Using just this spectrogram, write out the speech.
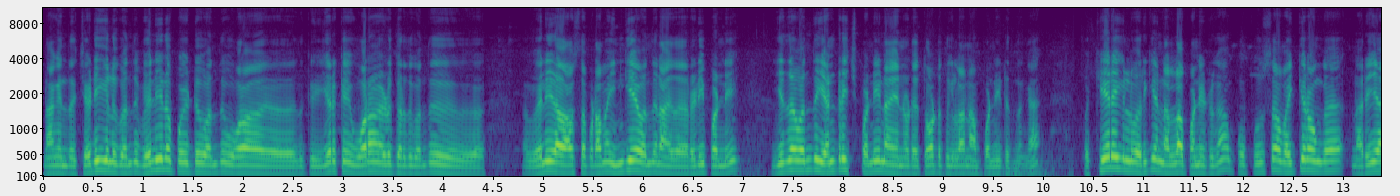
நாங்கள் இந்த செடிகளுக்கு வந்து வெளியில் போயிட்டு வந்து இதுக்கு இயற்கை உரம் எடுக்கிறதுக்கு வந்து வெளியில் அவசப்படாமல் இங்கேயே வந்து நான் இதை ரெடி பண்ணி இதை வந்து என்ரிச் பண்ணி நான் என்னுடைய தோட்டத்துக்கெலாம் நான் பண்ணிட்டு இருந்தேங்க. இப்போ கீரைகள் வரைக்கும் நல்லா பண்ணிகிட்ருக்கோம் இப்போ புதுசாக வைக்கிறவங்க நிறையா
